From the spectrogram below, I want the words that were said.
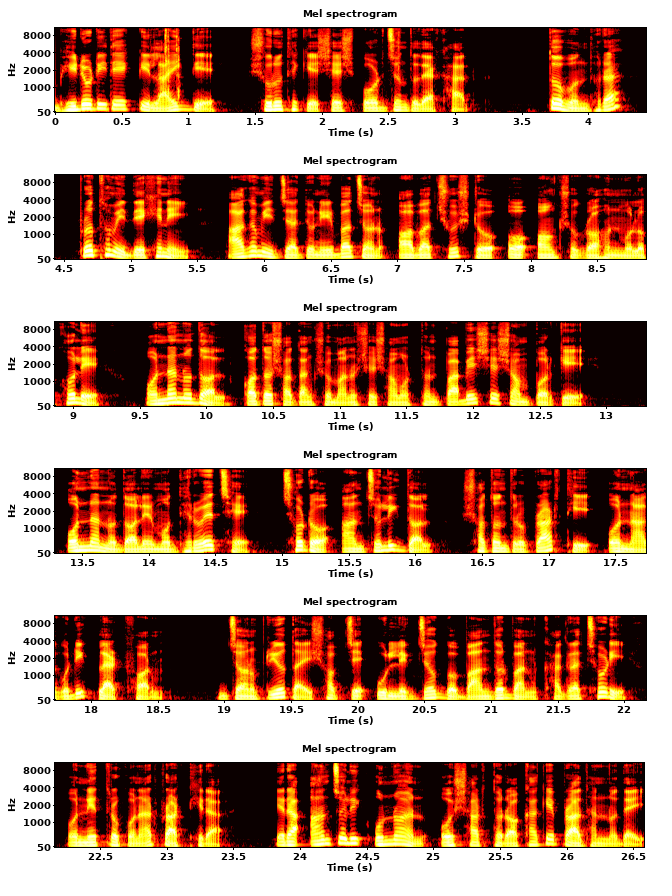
ভিডিওটিতে একটি লাইক দিয়ে শুরু থেকে শেষ পর্যন্ত দেখার। তো বন্ধুরা, প্রথমেই দেখে নেই, আগামী জাতীয় নির্বাচন অবাধ, সুষ্ঠু ও অংশগ্রহণমূলক হলে অন্যান্য দল কত শতাংশ মানুষের সমর্থন পাবে সে সম্পর্কে? অন্যান্য দলের মধ্যে রয়েছে ছোট আঞ্চলিক দল, স্বতন্ত্র প্রার্থী ও নাগরিক প্ল্যাটফর্ম। জনপ্রিয়তায় সবচেয়ে উল্লেখযোগ্য বান্দরবান খাগড়াছড়ি ও নেত্রকোনার প্রার্থীরা। এরা আঞ্চলিক উন্নয়ন ও স্বার্থ রক্ষাকে প্রাধান্য দেয়।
